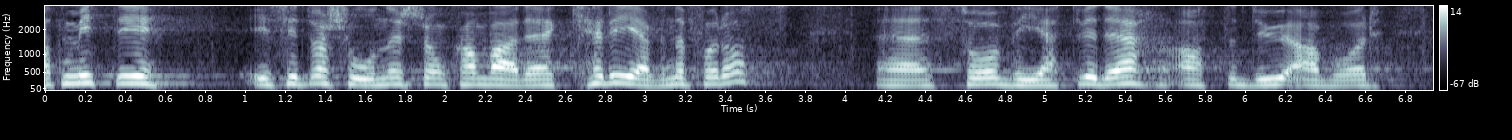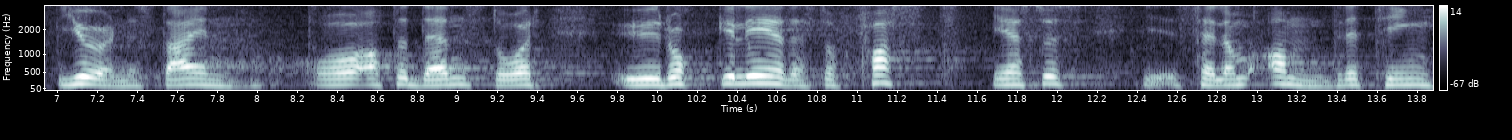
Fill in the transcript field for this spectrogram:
at midt i, i situasjoner som kan være krevende for oss, Eh, så vet vi det, at du er vår hjørnestein, og at den står urokkelig, det står fast, Jesus, selv om andre ting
